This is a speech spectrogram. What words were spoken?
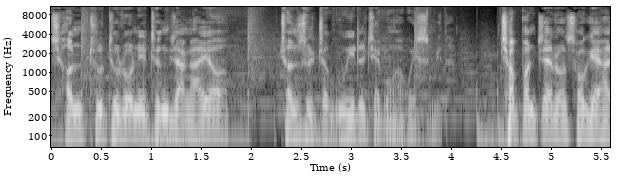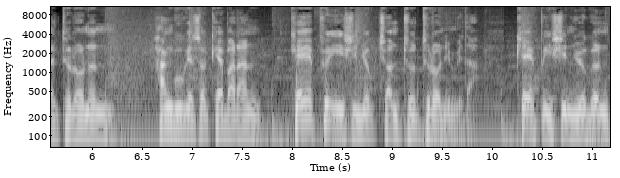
전투 드론이 등장하여 전술적 우위를 제공하고 있습니다. 첫 번째로 소개할 드론은 한국에서 개발한 KF-26 전투 드론입니다. KF-26은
